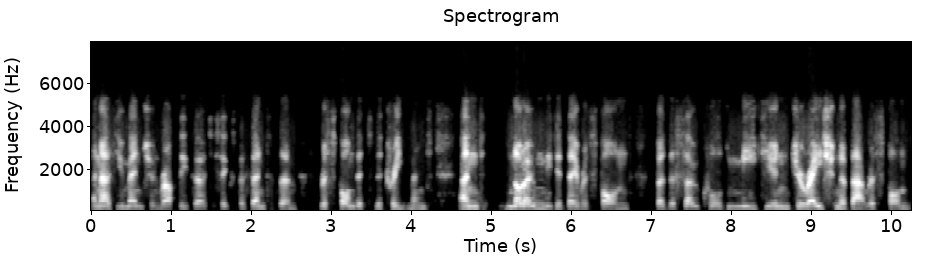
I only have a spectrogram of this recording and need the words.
and as you mentioned, roughly 36% of them responded to the treatment. And not only did they respond, but the so called median duration of that response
